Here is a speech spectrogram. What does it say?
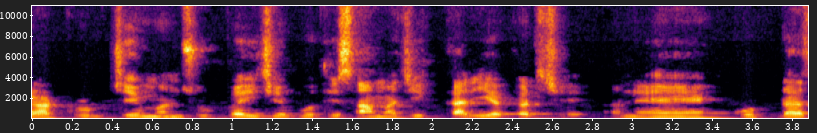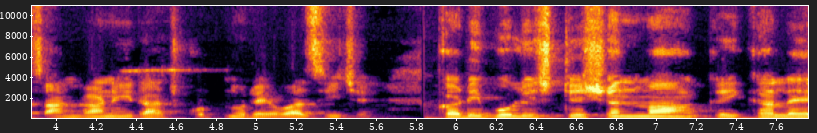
રાઠોડ જે મનસુખભાઈ છે પોતે સામાજિક કાર્યકર છે અને કોટડા સાંગાણી રાજકોટનો રહેવાસી છે. કડી પોલીસ સ્ટેશનમાં ગઈકાલે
